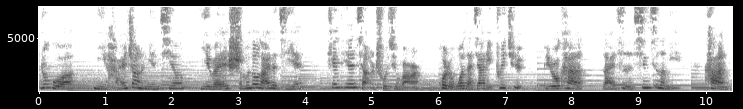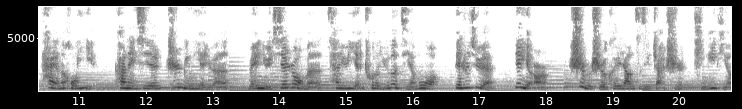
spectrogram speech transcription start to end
如果你还仗着年轻，以为什么都来得及。天天想着出去玩，或者窝在家里追剧，比如看《来自星星的你》，看《太阳的后裔》，看那些知名演员、美女鲜肉们参与演出的娱乐节目、电视剧、电影儿，是不是可以让自己暂时停一停，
